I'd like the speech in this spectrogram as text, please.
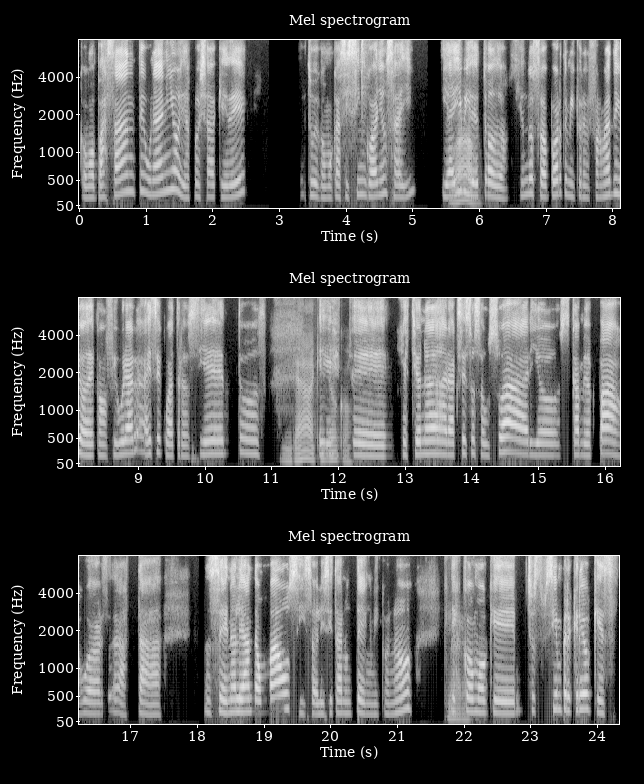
como pasante un año y después ya quedé. Estuve como casi cinco años ahí Y ahí vi de todo, siendo soporte microinformático de configurar AS400, Mirá, qué loco. este, gestionar accesos a usuarios, cambio de passwords, hasta, no sé, no le anda un mouse y solicitan un técnico, ¿no? Es como que yo siempre creo que es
